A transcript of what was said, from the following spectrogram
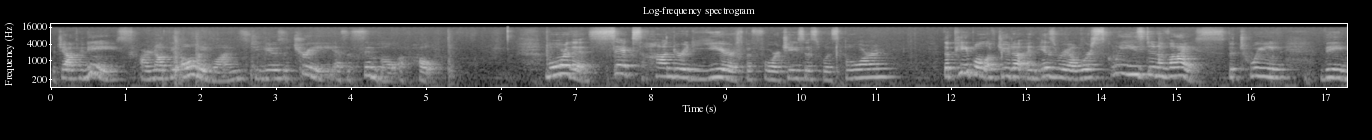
The Japanese are not the only ones to use a tree as a symbol of hope. More than 600 years before Jesus was born, the people of Judah and Israel were squeezed in a vice between the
